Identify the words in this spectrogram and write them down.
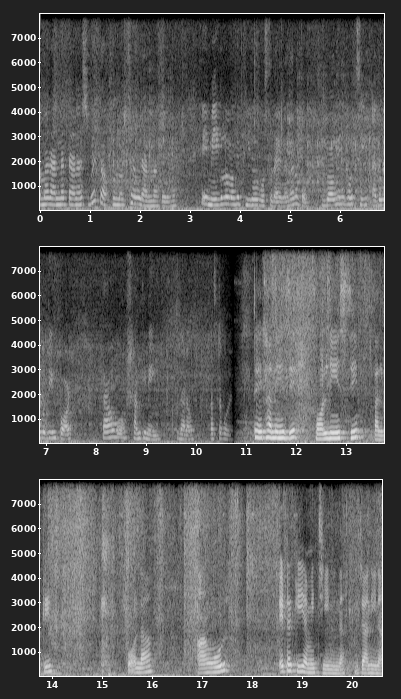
আমার রান্নার টান আসবে, তখন হচ্ছে আমি রান্না করব। এই মেয়েগুলো আমাকে থির হয়ে বসতে দেয় না, জানো তো? ব্লগিং করছি এতগুলো দিন পর। তাও শান্তি নেই। দাঁড়াও, কাজটা করে তো এখানে যে ফল নিয়ে এসেছি, কালকে কলা, আঙুর, এটা কি আমি চিনি না, জানি না।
